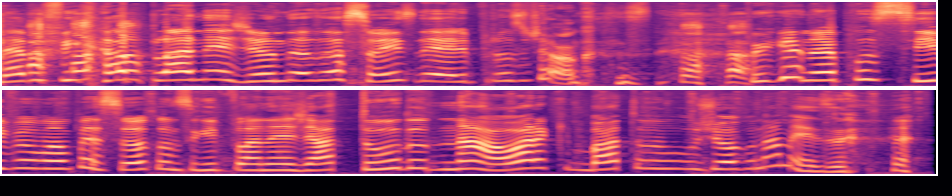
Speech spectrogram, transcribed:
Deve ficar planejando as ações dele pros jogos. Porque não é possível uma pessoa conseguir planejar tudo na hora que bota o jogo na mesa.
